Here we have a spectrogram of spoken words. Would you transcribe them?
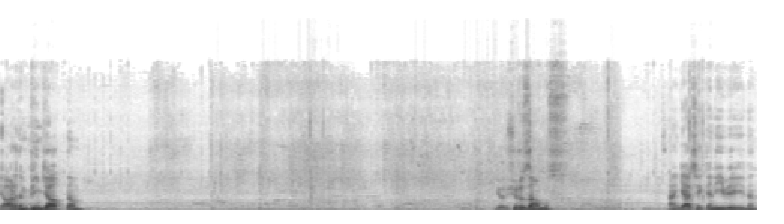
Yardım pingi attım. Görüşürüz Amus. Sen gerçekten iyi biriydin.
